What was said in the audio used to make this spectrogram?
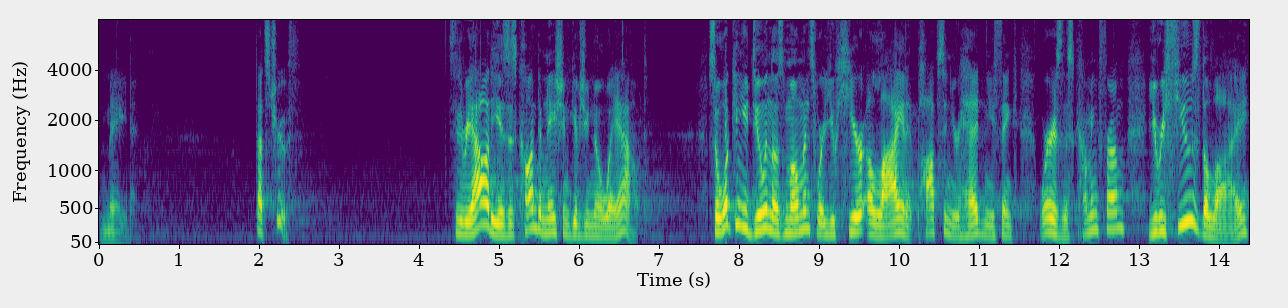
made. That's truth. See, the reality is, is condemnation gives you no way out. So, what can you do in those moments where you hear a lie and it pops in your head and you think, where is this coming from? You refuse the lie,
